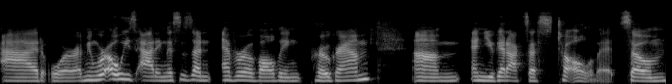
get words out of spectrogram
add, or I mean, we're always adding. This is an ever evolving program. Um, and you get access to all of it. So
